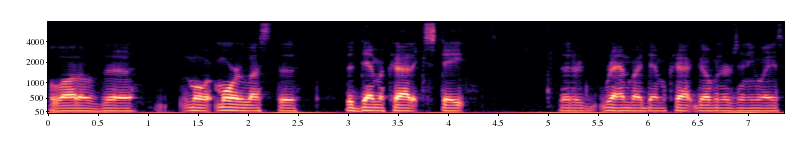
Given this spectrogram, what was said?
a lot of the more, more or less the the democratic state that are ran by democrat governors, anyways,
